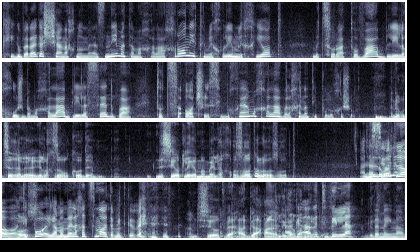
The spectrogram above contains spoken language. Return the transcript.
כי ברגע שאנחנו מאזנים את המחלה הכרונית, הם יכולים לחיות בצורה טובה, בלי לחוש במחלה, בלי לשאת בתוצאות של סיבוכי המחלה, ולכן הטיפול הוא חשוב. אני רוצה לרגע לחזור קודם. נסיעות לים המלח, עוזרות או לא עוזרות? הנסיעות לא, הטיפול, ים המלח עצמו, אתה מתכוון. הנסיעות וההגעה לים המלח. הגעה וטבילה במימיו.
